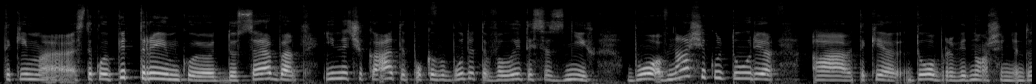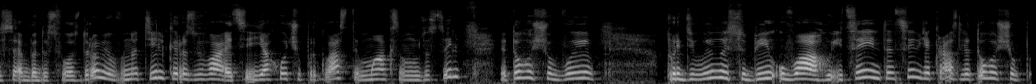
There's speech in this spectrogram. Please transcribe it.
Таким, е, з такою підтримкою до себе і не чекати, поки ви будете валитися з ніг. Бо в нашій культурі а, таке добре відношення до себе, до свого здоров'я, воно тільки розвивається. І я хочу прикласти максимум зусиль для того, щоб ви приділили собі увагу. І цей інтенсив якраз для того, щоб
